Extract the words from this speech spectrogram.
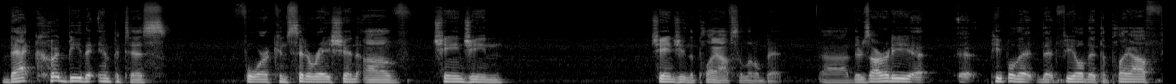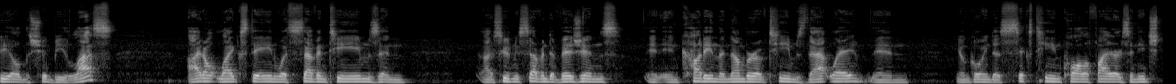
that could be the impetus for consideration of changing changing the playoffs a little bit. Uh, there's already uh, uh, people that, that feel that the playoff field should be less. I don't like staying with seven teams and uh, excuse me, seven divisions and, cutting the number of teams that way and you know going to 16 qualifiers in each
